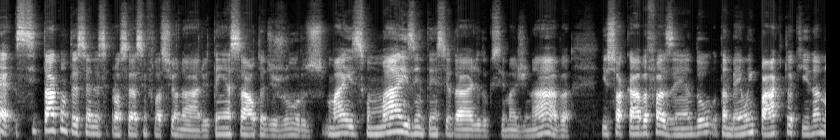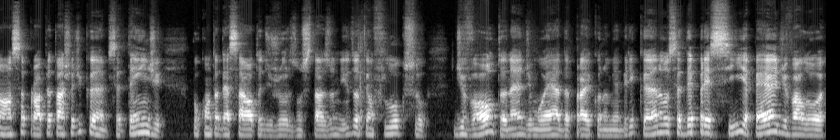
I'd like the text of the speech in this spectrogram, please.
É, se está acontecendo esse processo inflacionário e tem essa alta de juros mais com mais intensidade do que se imaginava, isso acaba fazendo também um impacto aqui na nossa própria taxa de câmbio. Você tende, por conta dessa alta de juros nos Estados Unidos, a ter um fluxo de volta né, de moeda para a economia americana, você deprecia, perde valor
